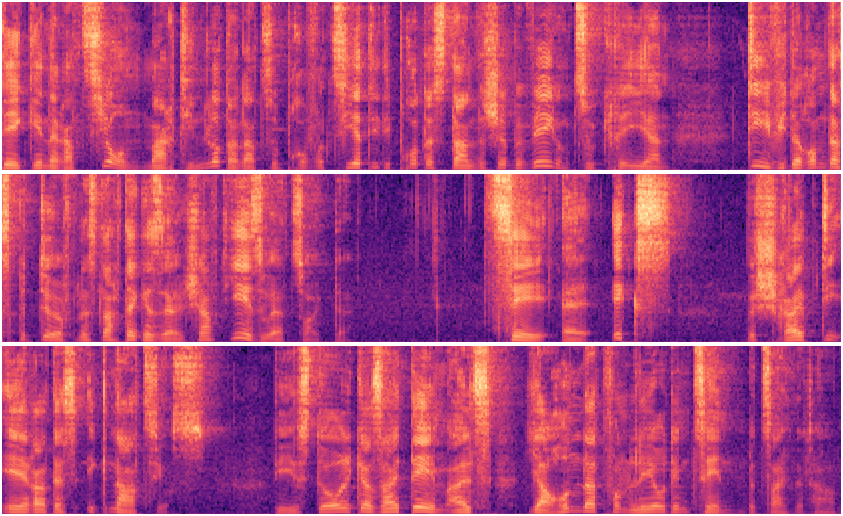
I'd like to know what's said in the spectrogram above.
Degeneration Martin Luther dazu provozierte, die protestantische Bewegung zu kreieren, die wiederum das Bedürfnis nach der Gesellschaft Jesu erzeugte. CLX beschreibt die Ära des Ignatius die Historiker seitdem als Jahrhundert von Leo X. bezeichnet haben.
